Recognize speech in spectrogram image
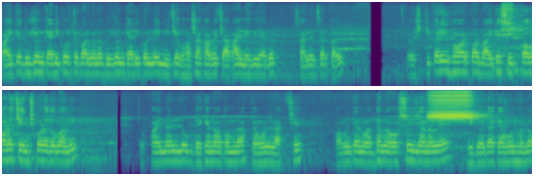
বাইকে দুজন ক্যারি করতে পারবে না, দুজন ক্যারি করলেই নিচে ঘষা খাবে, চাকায় লেগে যাবে সাইলেন্সার পাইপ তো স্টিকারিং হওয়ার পর বাইকের সিট কভারও চেঞ্জ করে দেবো আমি। তো ফাইনাল লুক দেখে নাও তোমরা কেমন লাগছে। কমেন্টের মাধ্যমে অবশ্যই জানাবে ভিডিওটা কেমন হলো।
